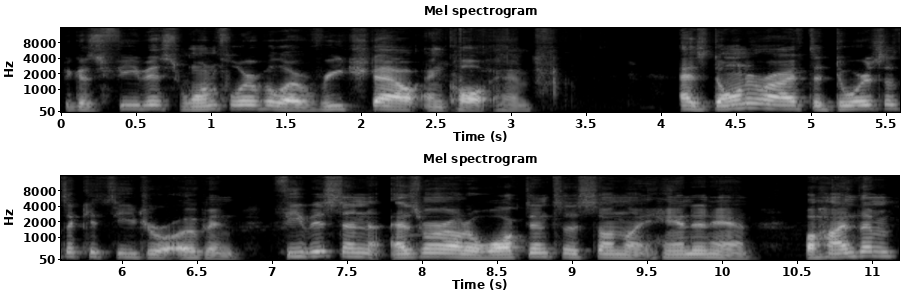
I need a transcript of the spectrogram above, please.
because Phoebus, one floor below, reached out and caught him. As dawn arrived, the doors of the cathedral opened. Phoebus and Esmeralda walked into the sunlight hand in hand. Behind them,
